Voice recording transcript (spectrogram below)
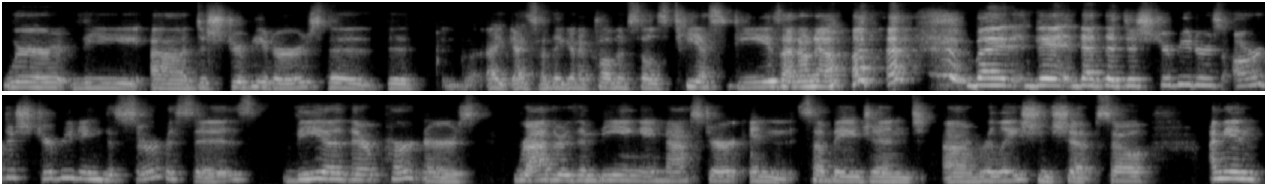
where the uh, distributors, the, the, I guess, are they going to call themselves TSDs? I don't know. but the, that the distributors are distributing the services via their partners rather than being a master and sub-agent uh, relationship. So, I mean,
